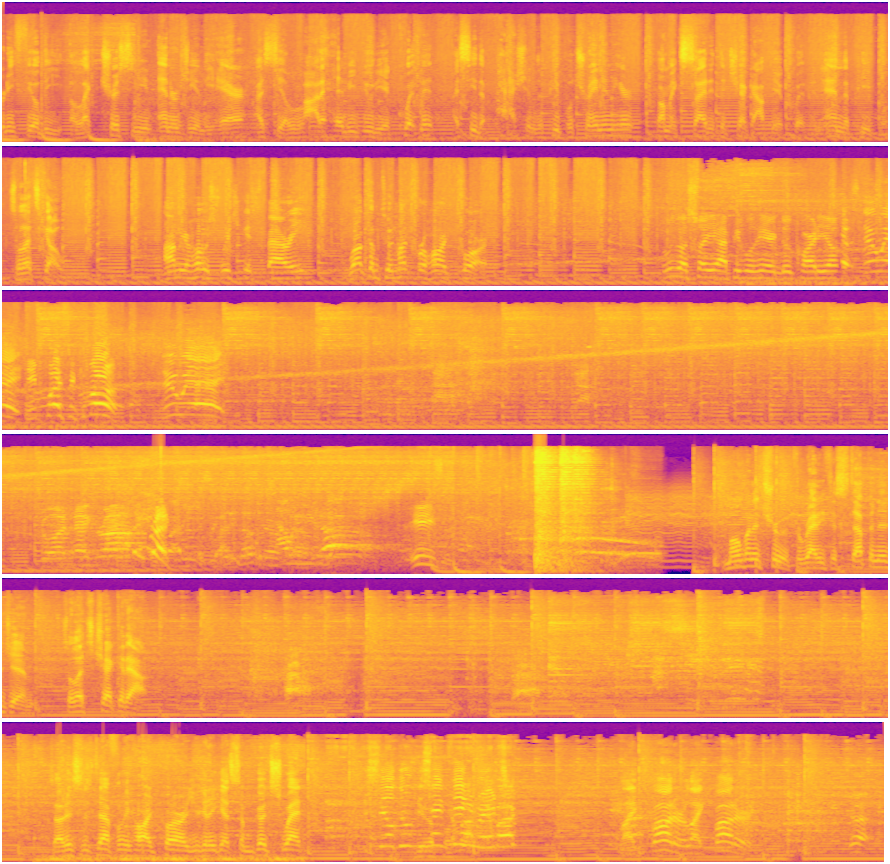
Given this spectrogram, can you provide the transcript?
feel the electricity and energy in the air. I see a lot of heavy duty equipment. I see the passion of the people training here. So I'm excited to check out the equipment and the people. So let's go. I'm your host, Rich Gaspari. Welcome to Hunt for Hardcore. We're gonna show you how people here do cardio. Let's do it. Keep pushing, come on. Do it. Go on next round. Easy. Moment of truth. We're ready to step in the gym. So let's check it out. So this is definitely hardcore. You're gonna get some good sweat. You're still doing the same thing, Rich. Like butter, like butter. Good.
